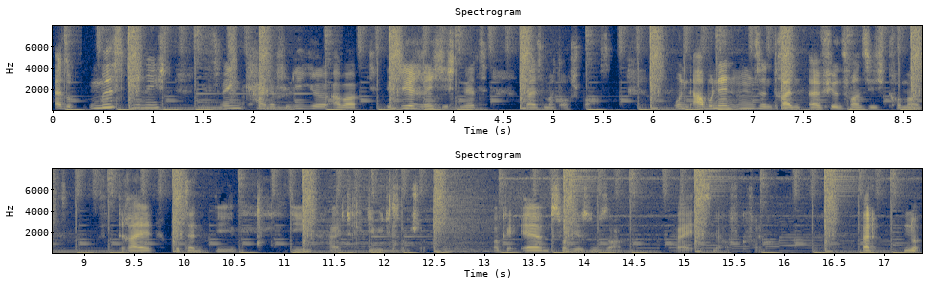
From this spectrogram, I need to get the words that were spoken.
Also müsst ihr nicht. Deswegen keine Fliege. Aber es wäre richtig nett, weil es macht auch Spaß. Und Abonnenten sind äh, 24,3%, die, die halt die Videos anschauen. Okay, ähm, das wollte ich jetzt nur sagen. Weil ist mir aufgefallen. Warte, nur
